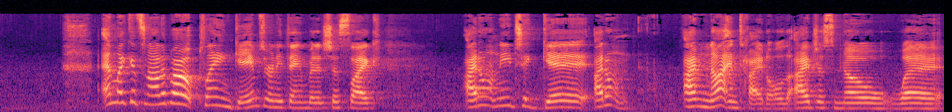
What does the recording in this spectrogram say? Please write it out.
and like it's not about playing games or anything, but it's just like I don't need to get I don't I'm not entitled. I just know what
